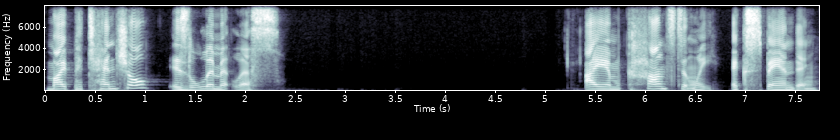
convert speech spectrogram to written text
My potential is limitless. I am constantly expanding.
